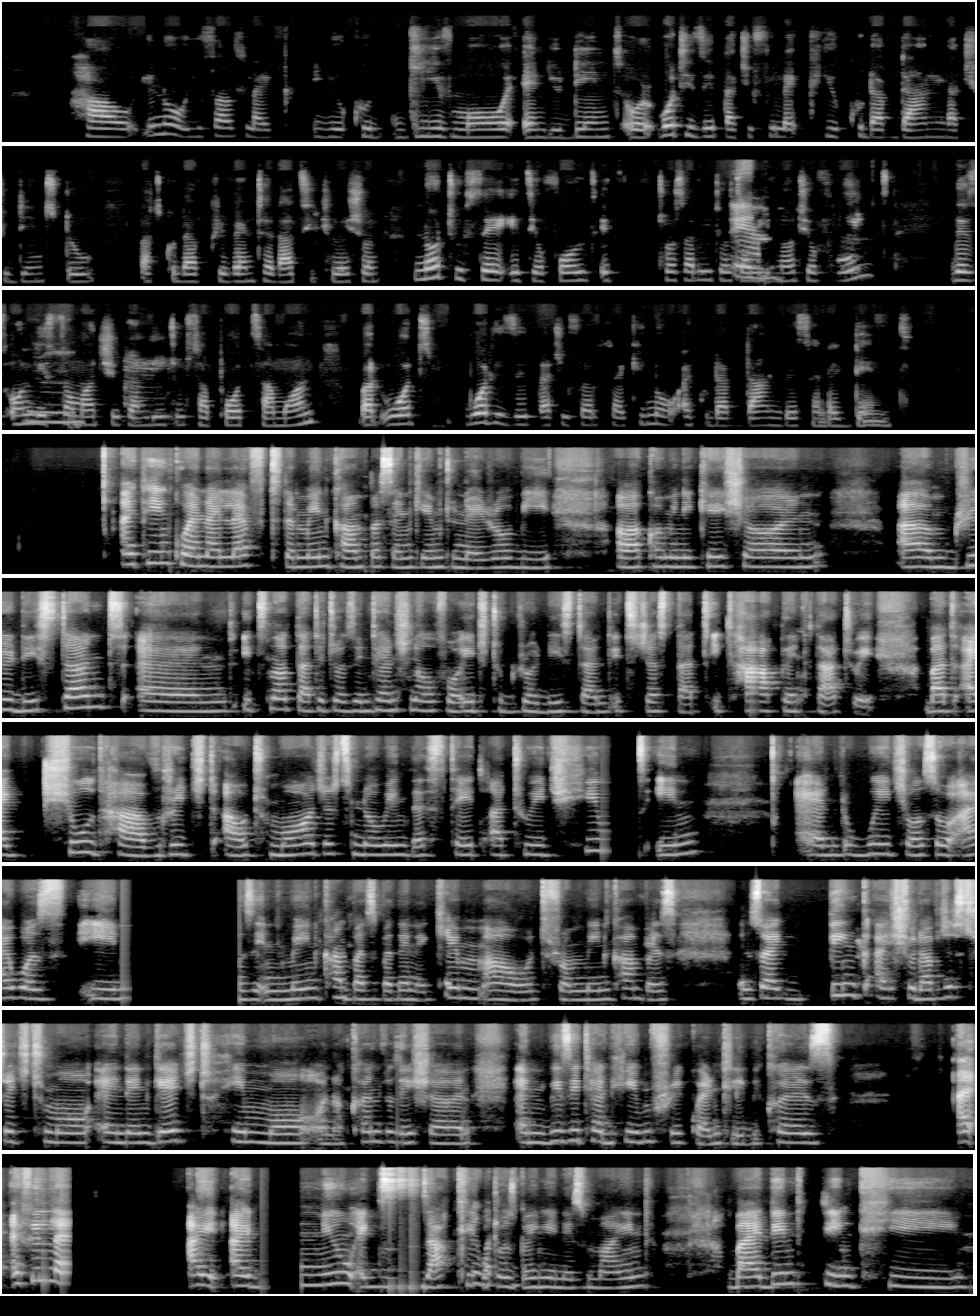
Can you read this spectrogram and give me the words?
how you know you felt like you could give more and you didn't or what is it that you feel like you could have done that you didn't do that could have prevented that situation not to say it's your fault it's totally totally Yeah. not your fault there's only so Mm. much you can do to support someone but what what is it that you felt like you know i could have done this and i didn't I think when I left the main campus and came to Nairobi, our communication um, grew distant. And it's not that it was intentional for it to grow distant, it's just that it happened that way. But I should have reached out more, just knowing the state at which he was in and which also I was in was in main campus but then i came out from main campus and so i think i should have just reached more and engaged him more on a conversation and visited him frequently because i, I feel like I, I knew exactly what was going in his mind but i didn't think he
